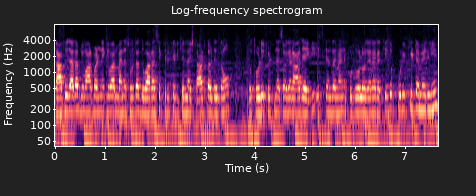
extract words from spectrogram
काफ़ी ज़्यादा बीमार पड़ने के बाद मैंने सोचा दोबारा से क्रिकेट खेलना स्टार्ट कर देता हूँ तो थोड़ी फिटनेस वगैरह आ जाएगी। इसके अंदर मैंने फुटबॉल वगैरह रखी है तो पूरी किट है मेरी ये।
